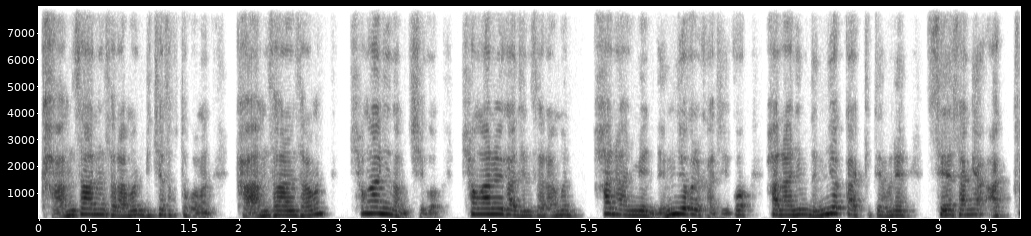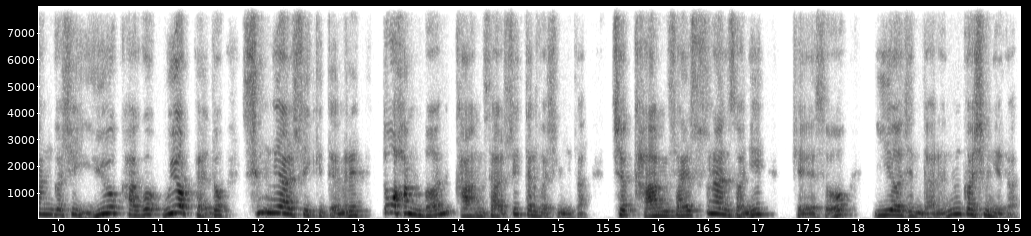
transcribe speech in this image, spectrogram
감사하는 사람은 밑에서부터 보면 감사하는 사람은 평안이 넘치고 평안을 가진 사람은 하나님의 능력을 가지고 하나님 능력 같기 때문에 세상에 악한 것이 유혹하고 위협해도 승리할 수 있기 때문에 또 한 번 감사할 수 있다는 것입니다. 즉 감사의 순환선이 계속 이어진다는 것입니다.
